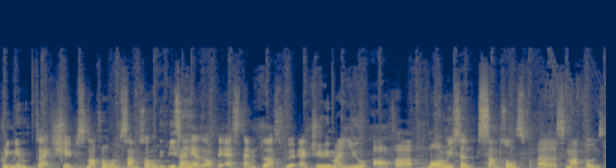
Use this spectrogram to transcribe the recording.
premium flagship smartphone from Samsung, the design of the S10 Plus will actually remind you of uh, more recent Samsung's uh, smartphones,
